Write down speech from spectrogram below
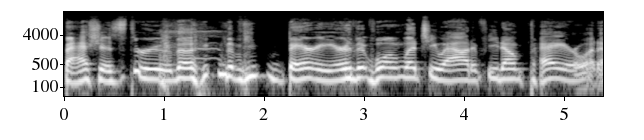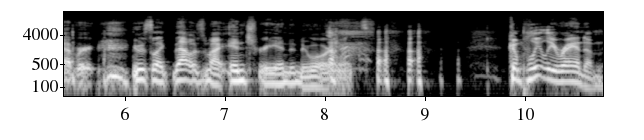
bashes through the, the barrier that won't let you out if you don't pay or whatever. He was like, That was my entry into New Orleans. Completely random.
